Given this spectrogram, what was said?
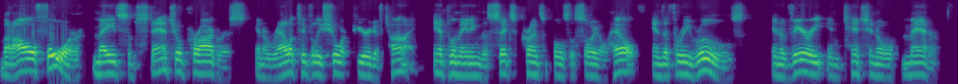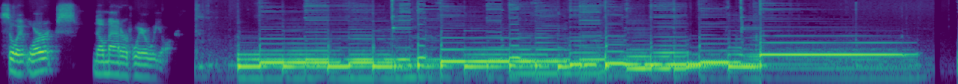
but all four made substantial progress in a relatively short period of time, implementing the six principles of soil health and the three rules in a very intentional manner. So it works no matter where we are.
